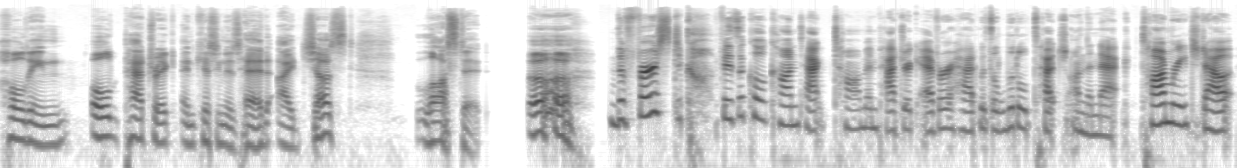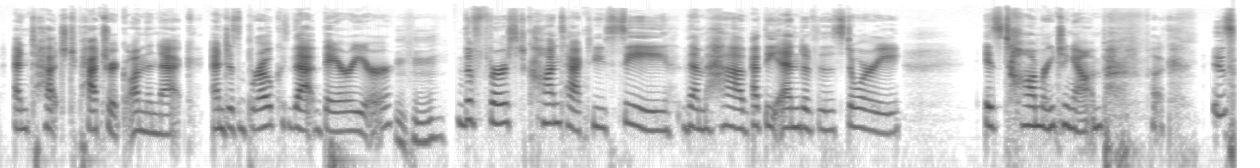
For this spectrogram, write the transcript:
holding old Patrick and kissing his head. I just lost it. Ugh. The first physical contact Tom and Patrick ever had was a little touch on the neck. Tom reached out and touched Patrick on the neck and just broke that barrier. hmm The first contact you see them have at the end of the story is Tom reaching out and fuck. Is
